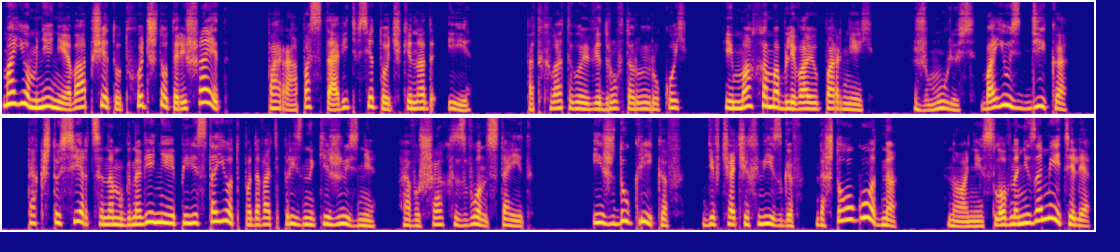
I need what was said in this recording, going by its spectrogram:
Мое мнение вообще тут хоть что-то решает? Пора поставить все точки над «и». Подхватываю ведро второй рукой и махом обливаю парней. Жмурюсь, боюсь дико. Так что сердце на мгновение перестает подавать признаки жизни, а в ушах звон стоит. И жду криков, девчачьих визгов, да что угодно. Но они словно не заметили.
